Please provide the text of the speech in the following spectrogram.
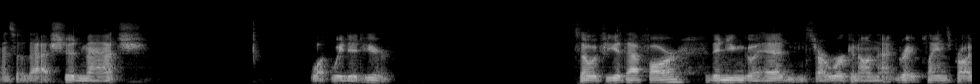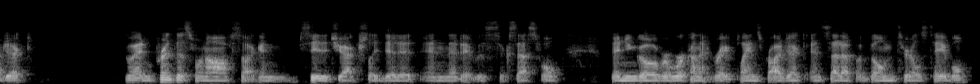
And so that should match what we did here. So if you get that far, then you can go ahead and start working on that Great Plains project. Go ahead and print this one off so I can see that you actually did it and that it was successful. Then you can go over work on that Great Plains project and set up a bill materials table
